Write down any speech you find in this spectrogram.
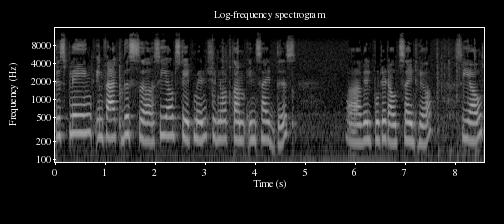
displaying in fact this uh, out statement should not come inside this. Uh, we'll put it outside here. Cout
